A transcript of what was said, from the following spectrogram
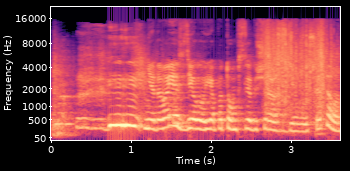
Не давай я сделаю, я потом в следующий раз сделаю с этого.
